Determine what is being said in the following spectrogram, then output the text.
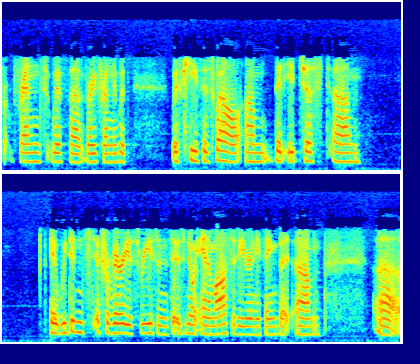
fr- friends with, uh, very friendly with with Keith as well. Um, but it just um, it, we didn't for various reasons. There was no animosity or anything, but um, uh,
